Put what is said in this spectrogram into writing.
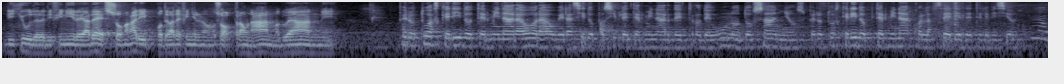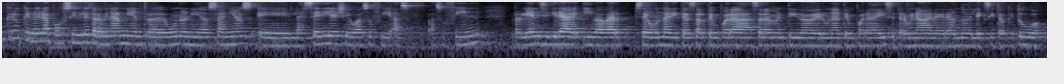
di chiudere, di finire adesso? Magari potevate finire, non lo so, tra un anno, due anni? Pero tú has querido terminar ahora, hubiera sido posible terminar dentro de uno o dos años, pero tú has querido terminar con la serie de televisión. No, creo que no era posible terminar ni dentro de uno ni dos años. Eh, la serie llegó a su, fi- a, su, a su fin. En realidad ni siquiera iba a haber segunda ni tercera temporada, solamente iba a haber una temporada y se terminaba agregando el éxito que tuvo.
